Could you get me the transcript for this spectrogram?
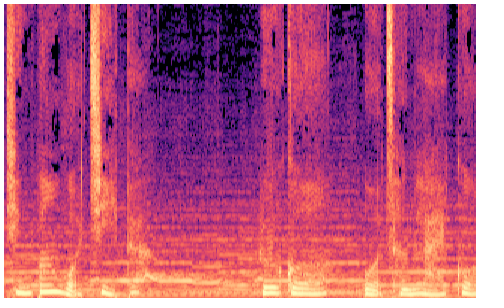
请帮我记得，如果我曾来过。”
